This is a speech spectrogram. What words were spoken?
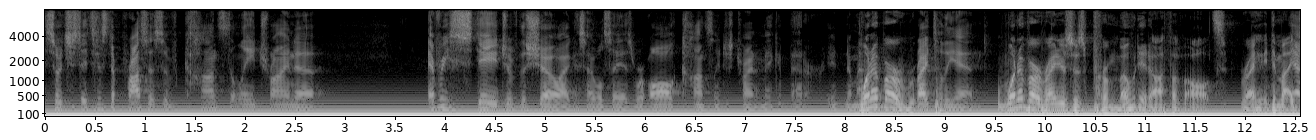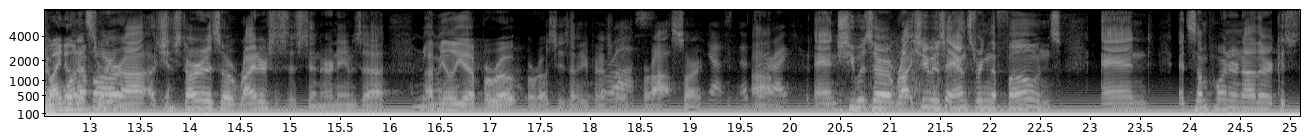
so it's just it's just a process of constantly trying to every stage of the show, I guess I will say, is we're all constantly just trying to make it better. It, no matter One of our- right till the end. One of our writers was promoted off of alts, right? Do, I- do Yeah, I know one that of story? Our, uh, She Yeah. started as a writer's assistant. Her name's uh, Amelia. Amelia Baro- Barossi. Is that how you pronounce Barras. it? Barras. Sorry. Yes, that's Um, right. And she was a ri- she was answering the phones, and at some point or another, because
